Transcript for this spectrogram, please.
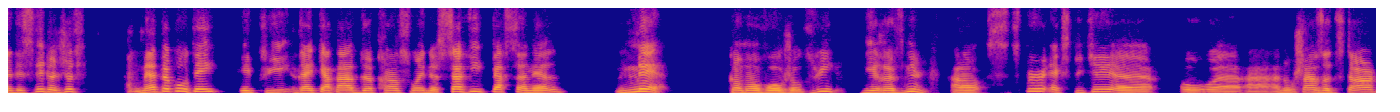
a décidé de juste mettre de côté et puis d'être capable de prendre soin de sa vie personnelle. Mais, comme on voit aujourd'hui, il est revenu. Alors, si tu peux expliquer euh, aux, euh, à, à nos chers auditeurs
